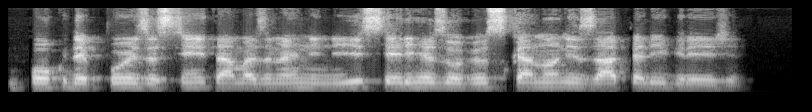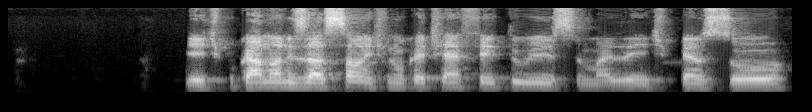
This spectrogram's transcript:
um pouco depois, assim, tá mais ou menos no início, ele resolveu se canonizar pela igreja. E, tipo, canonização, a gente nunca tinha feito isso, mas a gente pensou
